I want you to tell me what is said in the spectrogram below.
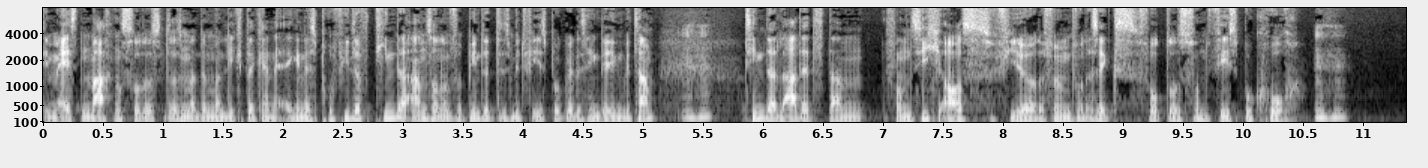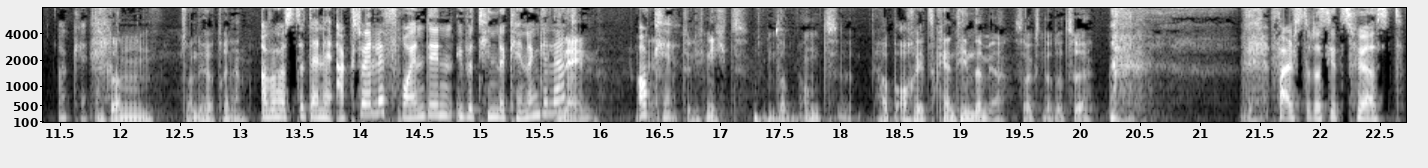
die meisten machen es so, dass, dass man, man legt da kein eigenes Profil auf Tinder an, sondern verbindet das mit Facebook, weil das hängt ja irgendwie zusammen. Mhm. Tinder ladet dann von sich aus vier oder fünf oder sechs Fotos von Facebook hoch. Okay. Und dann sind die halt drinnen. Aber hast du deine aktuelle Freundin über Tinder kennengelernt? Nein. Okay. Nein, natürlich nicht. Und hab, und habe auch jetzt kein Tinder mehr, sag's nur dazu. Falls du das jetzt hörst.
